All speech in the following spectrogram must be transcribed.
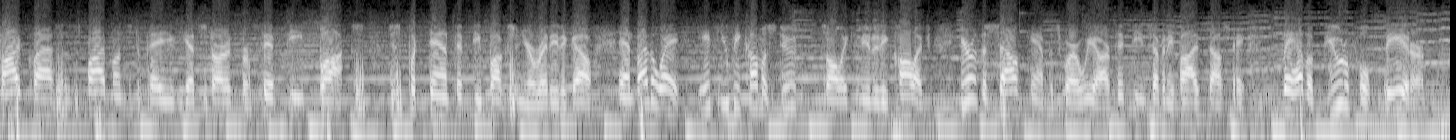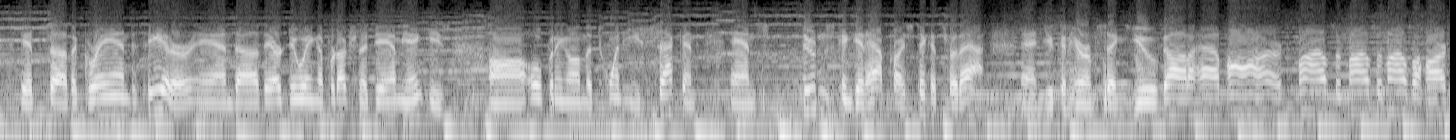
Five classes, five months to pay. You can get started for 50 bucks. Just put down 50 bucks and you're ready to go. And by the way, if you become a student at Salt Lake Community College, here at the South Campus where we are, 1575 South State, they have a beautiful theater. It's uh, the Grand Theater, and uh, they're doing a production of Damn Yankees uh, opening on the 22nd, and students can get half-price tickets for that. And you can hear them sing, You Gotta Have Heart, Miles and Miles and Miles of Heart.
